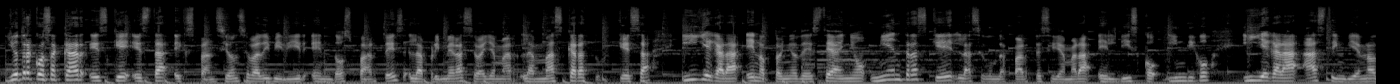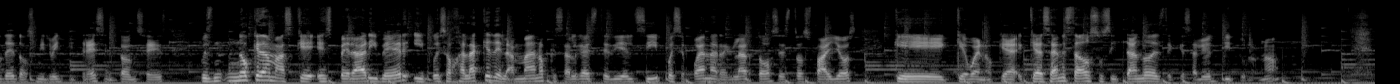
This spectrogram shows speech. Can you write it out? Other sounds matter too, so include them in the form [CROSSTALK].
Y otra cosa, Car, es que esta expansión se va a dividir en dos partes. La primera se va a llamar La Máscara Turquesa y llegará en otoño de este año, mientras que la segunda parte se llamará El Disco Índigo y llegará hasta invierno de 2023. Entonces, pues no queda más que esperar y ver y pues ojalá que de la mano que salga este DLC pues se puedan arreglar todos estos fallos que, bueno, que se han estado suscitando desde que salió el título, ¿no?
